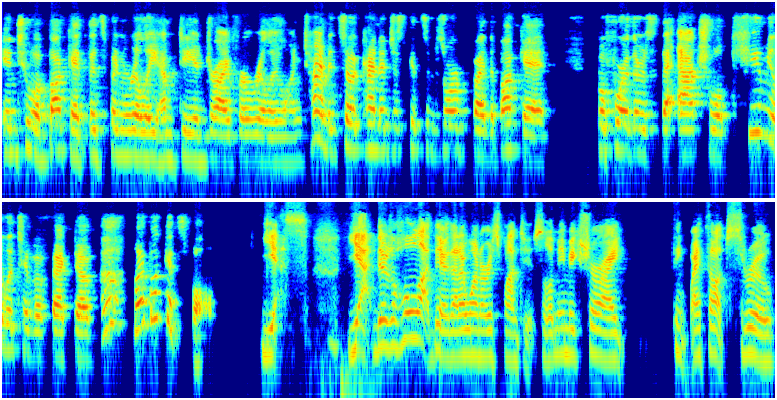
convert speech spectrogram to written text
into a bucket that's been really empty and dry for a really long time. And so it kind of just gets absorbed by the bucket. before there's the actual cumulative effect of oh, my bucket's full. Yes. Yeah, there's a whole lot there that I want to respond to. So let me make sure I think my thoughts through.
